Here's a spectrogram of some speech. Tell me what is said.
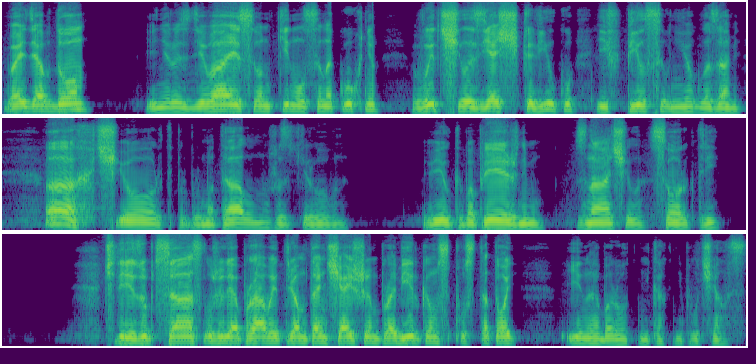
Войдя в дом и не раздеваясь, он кинулся на кухню, вытащил из ящика вилку и впился в нее глазами. «Ах, черт!» — пробормотал он разочарованно. Вилка по-прежнему значила сорок три. Четыре зубца служили оправой трем тончайшим пробиркам с пустотой, и наоборот никак не получалось.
